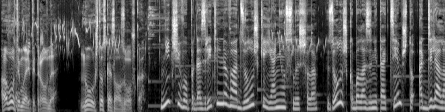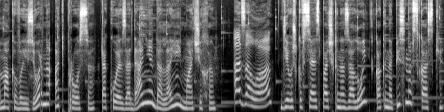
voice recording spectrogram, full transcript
А вот и Марья Петровна Ну, что сказала Золушка? Ничего подозрительного от Золушки я не услышала. Золушка была занята тем, что отделяла маковые зерна от проса. Такое задание дала ей мачеха. А зола? Девушка вся испачкана золой, как и написано в сказке.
